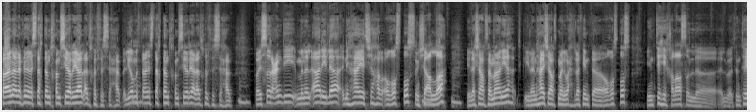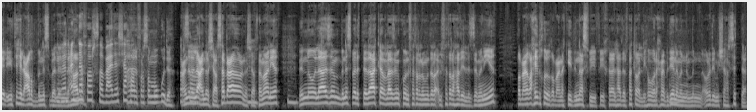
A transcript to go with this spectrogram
فأنا الحين استخدمت 50 ريال أدخل في السحب اليوم مم. الثاني استخدمت 50 ريال أدخل في السحب مم. فيصير عندي من الآن إلى نهاية شهر أغسطس إن شاء الله مم. إلى شهر 8 إلى نهاية شهر 8 31 أغسطس ينتهي خلاص تنتهي ينتهي العرض بالنسبة لهذا عندنا فرصة بعد شهر الفرصه موجودة فرصة. عندنا لا عندنا شهر سبعة عندنا شهر ثمانية لأنه لازم بالنسبة للتذاكر لازم يكون الفترة الفترة هذه الزمنية طبعا راح يدخلوا طبعا أكيد الناس في في خلال هذه الفترة اللي هو إحنا بدينا من من اوريدي من شهر ستة.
